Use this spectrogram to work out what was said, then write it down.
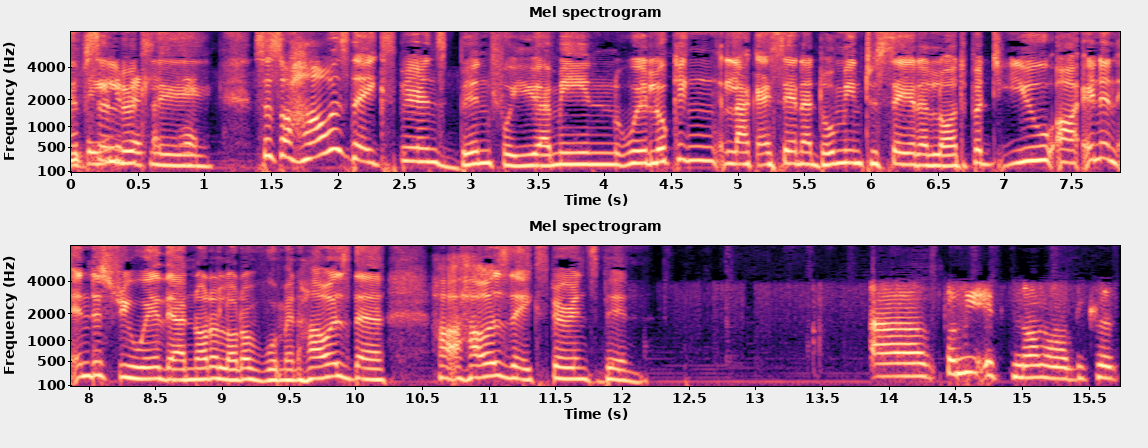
with the universe like Absolutely. So, so how has the experience been for you? I mean, we're looking, like I said, and I don't mean to say it a lot, but you are in an industry where there are not a lot of women. How is the how, how has the experience been? Uh, for me, it's normal because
